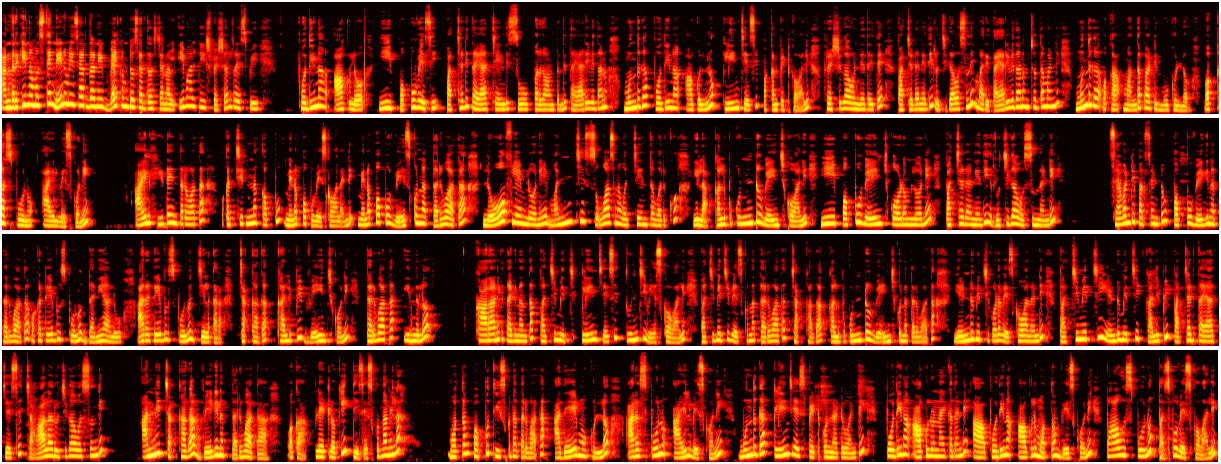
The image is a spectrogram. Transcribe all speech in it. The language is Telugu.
అందరికీ నమస్తే నేను మీ శారదాని వెల్కమ్ టు శారదాస్ ఛానల్. ఇవాళ స్పెషల్ రెసిపీ పుదీనా ఆకులో ఈ పప్పు వేసి పచ్చడి తయారు చేయండి. సూపర్గా ఉంటుంది. తయారీ విధానం ముందుగా పుదీనా ఆకులను క్లీన్ చేసి పక్కన పెట్టుకోవాలి. ఫ్రెష్గా ఉండేదైతే పచ్చడి అనేది రుచిగా వస్తుంది. మరి తయారీ విధానం చూద్దామండి. ముందుగా ఒక మందపాటి మూకుల్లో ఒక్క స్పూను ఆయిల్ వేసుకొని ఆయిల్ హీట్ అయిన తర్వాత ఒక చిన్న కప్పు మినప్పప్పు వేసుకోవాలండి. మినప్పప్పు వేసుకున్న తరువాత లో ఫ్లేమ్లోనే మంచి సువాసన వచ్చేంత వరకు ఇలా కలుపుకుంటూ వేయించుకోవాలి. ఈ పప్పు వేయించుకోవడంలోనే పచ్చడి అనేది రుచిగా వస్తుందండి. సెవెంటీ పర్సెంట్ పప్పు వేగిన తర్వాత ఒక టేబుల్ స్పూను ధనియాలు అర టేబుల్ స్పూను జీలకర్ర. చక్కగా కలిపి వేయించుకొని తర్వాత ఇందులో కారానికి తగినంత పచ్చిమిర్చి క్లీన్ చేసి తుంచి వేసుకోవాలి. పచ్చిమిర్చి వేసుకున్న తర్వాత చక్కగా కలుపుకుంటూ వేయించుకున్న తర్వాత ఎండుమిర్చి కూడా వేసుకోవాలండి. పచ్చిమిర్చి ఎండుమిర్చి కలిపి పచ్చడి తయారు చేస్తే చాలా రుచిగా వస్తుంది. అన్నీ చక్కగా వేగిన తరువాత ఒక ప్లేట్లోకి తీసేసుకుందాం ఇలా. మొత్తం పప్పు తీసుకున్న తర్వాత అదే మూకుల్లో అర స్పూను ఆయిల్ వేసుకొని ముందుగా క్లీన్ చేసి పెట్టుకున్నటువంటి పుదీనా ఆకులు ఉన్నాయి కదండి ఆ పుదీనా ఆకులు మొత్తం వేసుకొని పావు స్పూను పసుపు వేసుకోవాలి.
